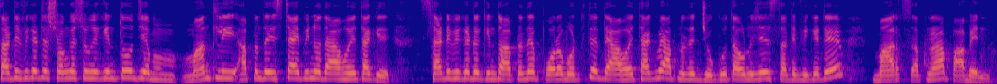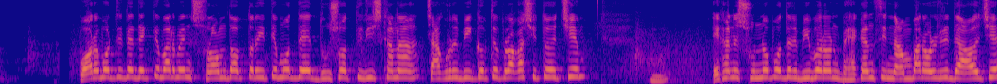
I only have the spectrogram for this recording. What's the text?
সার্টিফিকেটের সঙ্গে সঙ্গে কিন্তু যে মান্থলি আপনাদের স্টাইপিনও দেওয়া হয়ে থাকে। সার্টিফিকেটও কিন্তু আপনাদের পরবর্তীতে দেওয়া হয়ে থাকবে। আপনাদের যোগ্যতা অনুযায়ী সার্টিফিকেটে মার্কস আপনারা পাবেন। পরবর্তীতে দেখতে পারবেন, শ্রম দপ্তর ইতিমধ্যে দুশো তিরিশখানা চাকরির বিজ্ঞপ্তি প্রকাশিত হয়েছে। এখানে শূন্যপদের বিবরণ ভ্যাকেন্সি নাম্বার অলরেডি দেওয়া হয়েছে।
